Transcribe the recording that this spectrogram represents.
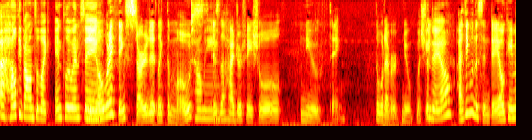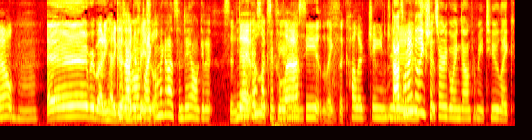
a healthy balance of like influencing. You know what I think started it like the most? Tell me. Is the hydrofacial new thing, the whatever new machine. Syndeo? I think when the Syndeo came out, everybody had to get a Because everyone's hydrofacial. like, oh my god, Syndeo, I'll get it. Syndeo Yeah, I it guess that looks could classy, like the color changes. That's when I feel like shit started going down for me too. Like,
